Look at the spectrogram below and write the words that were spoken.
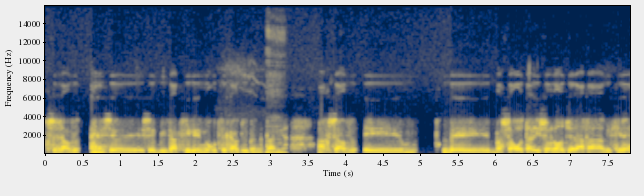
עכשיו, ש- שביזה תפילין מחוץ לקלפי בנתניה. עכשיו, אה, ב- בשעות הראשונות שלאחר המקרה,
